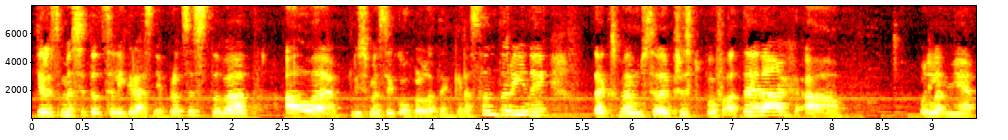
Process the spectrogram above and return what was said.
chtěli jsme si to celý krásně procestovat, ale když jsme si koupili letenky na Santorini, tak jsme museli přestupovat v Aténách a podle mě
